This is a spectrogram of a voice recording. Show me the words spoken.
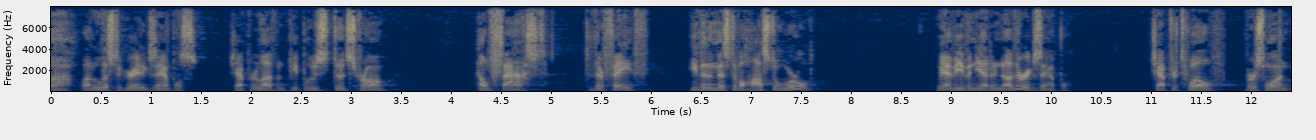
Ah, what a list of great examples. Chapter 11, people who stood strong held fast to their faith, even in the midst of a hostile world. We have even yet another example. Chapter 12, verse 1.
